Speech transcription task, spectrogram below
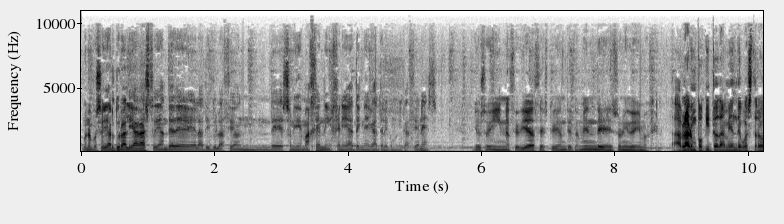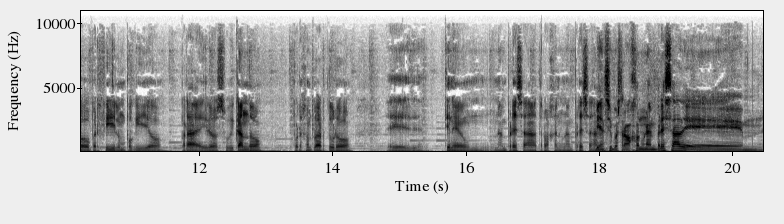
Bueno, pues soy Arturo Aliaga, estudiante de la titulación de Sonido e Imagen de Ingeniería Técnica de Telecomunicaciones. Yo soy Ignacio Díaz, estudiante también de sonido e imagen. Hablar un poquito también de vuestro perfil, un poquillo para iros ubicando. Por ejemplo, Arturo eh, tiene una empresa, trabaja en una empresa. Bien, sí, pues trabajo en una empresa de,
